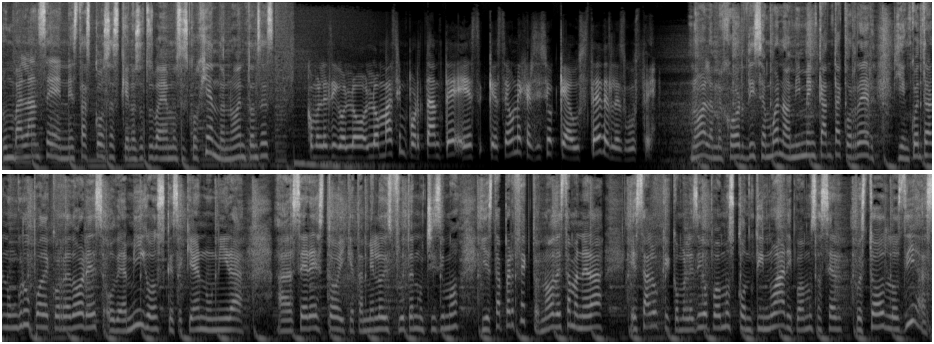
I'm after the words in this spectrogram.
un balance en estas cosas que nosotros vayamos escogiendo, ¿no? Entonces, como les digo, lo, lo más importante es que sea un ejercicio que a ustedes les guste. ¿no? A lo mejor dicen, bueno, a mí me encanta correr y encuentran un grupo de corredores o de amigos que se quieren unir a, hacer esto y que también lo disfruten muchísimo y está perfecto, ¿no? De esta manera es algo que, como les digo, podemos continuar y podemos hacer pues todos los días,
